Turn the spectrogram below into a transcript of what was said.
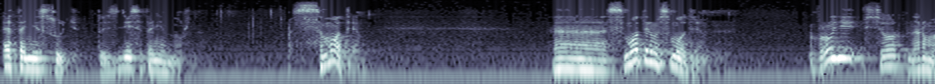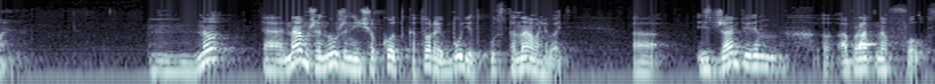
это не суть. То есть здесь это не нужно. Смотрим. Э, смотрим, смотрим. Вроде все нормально. Но э, нам же нужен еще код, который будет устанавливать из jumping обратно в false.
